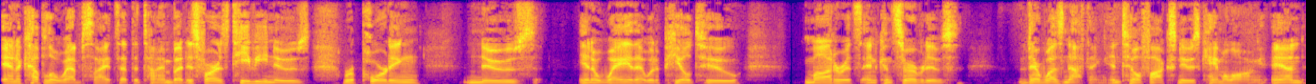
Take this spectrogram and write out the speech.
and a couple of websites at the time. But as far as TV news, reporting news in a way that would appeal to moderates and conservatives, there was nothing until Fox News came along. And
